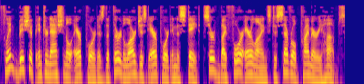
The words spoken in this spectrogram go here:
Flint Bishop International Airport is the third largest airport in the state, served by four airlines to several primary hubs.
